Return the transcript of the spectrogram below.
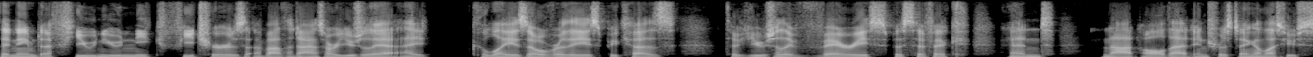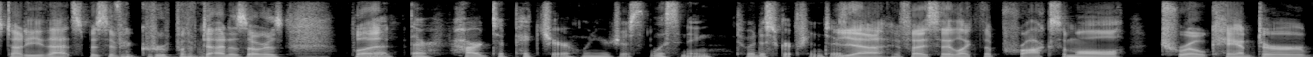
They named a few unique features about the dinosaur. Usually I glaze over these because they're usually very specific and not all that interesting unless you study that specific group of dinosaurs. But they're hard to picture when you're just listening to a description too. yeah, if I say like the proximal trochanter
